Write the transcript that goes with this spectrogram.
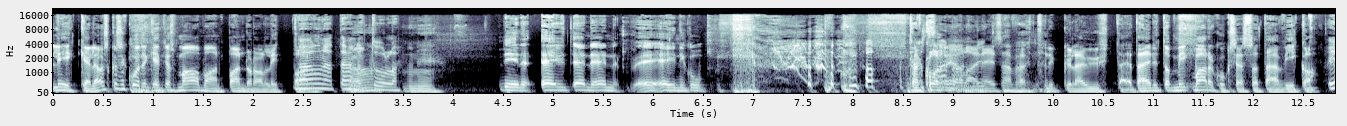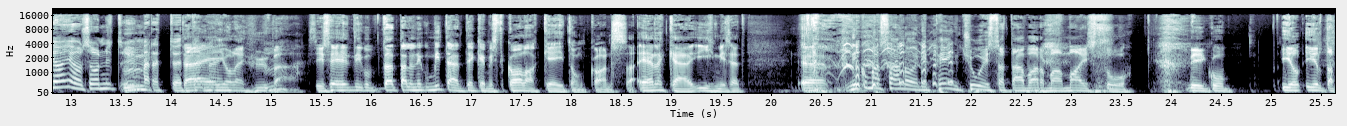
liikkeelle? Olisiko se kuitenkin, että jos mä avaan Pandoran lippaan? No, anna tähän no. tulla. No niin. Niin, ei, en, en, ei, ei niinku... Tämä korealainen ei säväyttänyt kyllä yhtään. Ja tämä ei nyt ole Markuksessa tämä vika. Joo, joo, se on nyt mm. ymmärretty, että Tämä ei näin. ole hyvää. Mm. Siis ei niinku, tää, täällä niinku mitään tekemistä kalakeiton kanssa. Älkää ihmiset. Ö, niin kuin mä sanoin, niin Peng Chuissa tämä varmaan maistuu niin kuin il, ilta,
